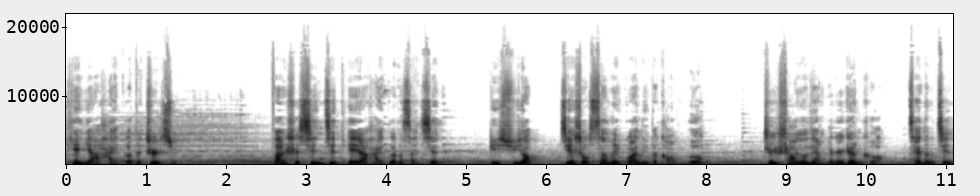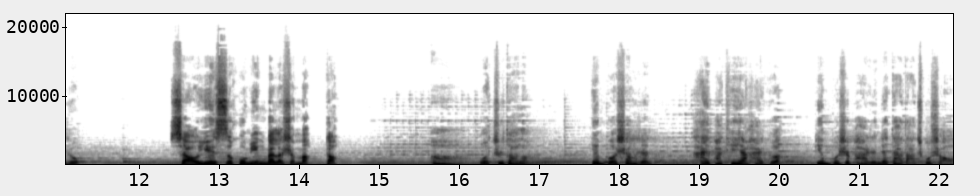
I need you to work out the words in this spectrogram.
天涯海阁的秩序。凡是新进天涯海阁的散仙，必须要接受三位管理的考核，至少有两个人认可才能进入。小玉似乎明白了什么，道：“啊。”我知道了，天博上人害怕天涯海阁，并不是怕人家大打出手，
